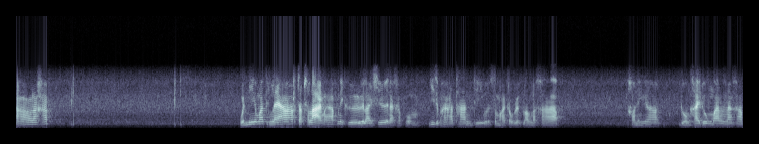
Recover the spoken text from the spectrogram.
เอาละครับ วันนี้มาถึงแล้วครับ จับฉลากนะครับ นี่คือรายชื่อนะครับ ผม25ท่านที่สมัครกับเว็บเรานะครับคราวนี้ก็ดวงใครดวงมันนะครับ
